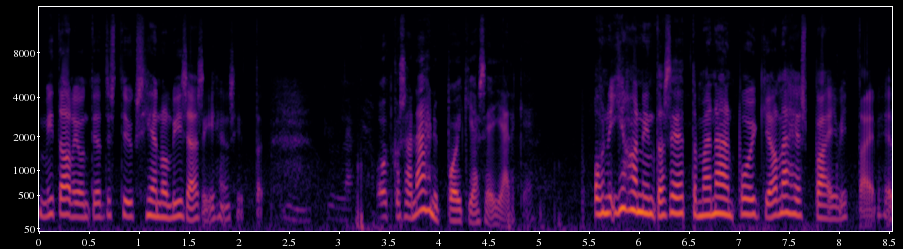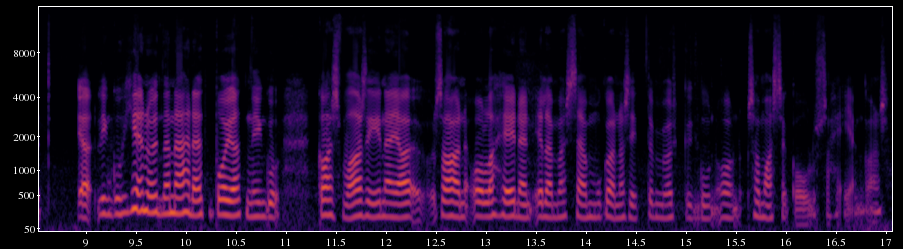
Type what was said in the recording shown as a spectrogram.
Mitali on tietysti yksi hieno lisä siihen sitten. Kyllä. Ootko sä nähnyt poikia sen jälkeen? On ihaninta se, että mä näen poikia lähes päivittäin. Et, ja niin kuin hienointa nähdä, että pojat niin kuin kasvaa siinä ja saan olla heidän elämässään mukana sitten myöskin, kun on samassa koulussa heidän kanssa.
